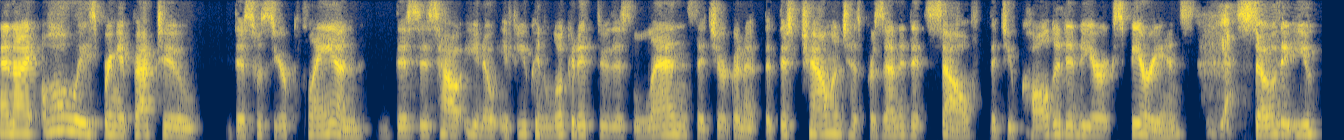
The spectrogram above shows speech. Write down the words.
and i always bring it back to this was your plan this is how you know if you can look at it through this lens that you're gonna that this challenge has presented itself that you called it into your experience Yes. so that you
